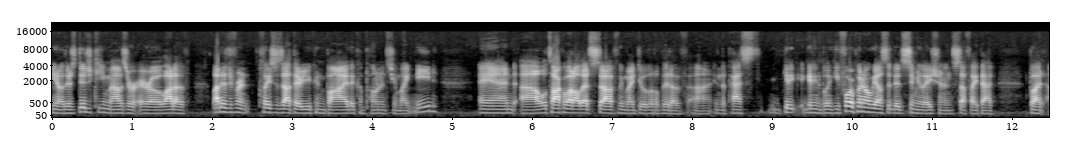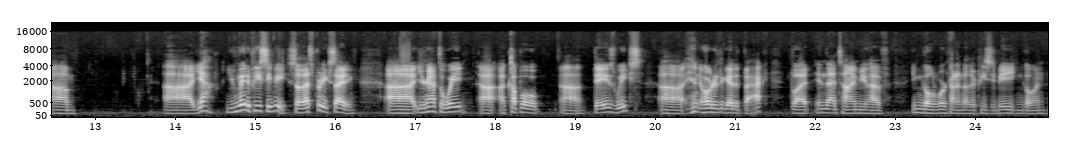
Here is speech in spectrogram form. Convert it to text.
you know, there's DigiKey, Mouser, Arrow, a lot of a lot of different places out there you can buy the components you might need. And uh, we'll talk about all that stuff. We might do a little bit of, uh, in the past, get, getting to Blinky 4.0, we also did simulation and stuff like that. But um, uh, yeah, you've made a PCB, so that's pretty exciting. Uh, you're going to have to wait uh, a couple days, weeks, in order to get it back. But in that time, you have you can go and work on another PCB. You can go and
